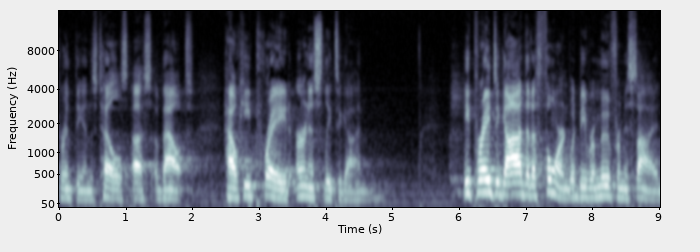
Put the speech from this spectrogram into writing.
Corinthians tells us about how he prayed earnestly to God. He prayed to God that a thorn would be removed from his side.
